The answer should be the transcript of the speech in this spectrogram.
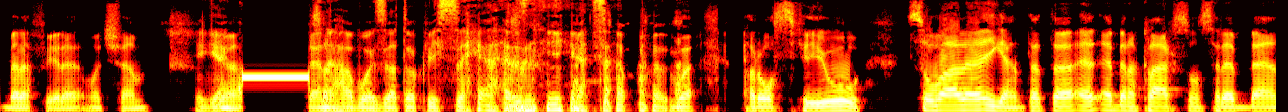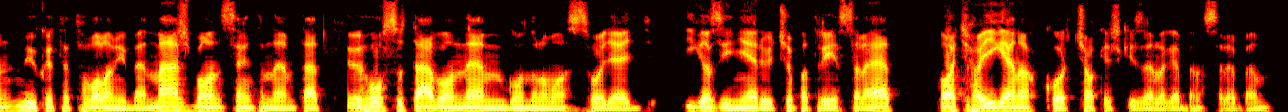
belefére, vagy sem. Igen, de ne habozzatok visszajelezni A rossz fiú. Szóval igen, tehát e, ebben a Clarkson szerepben működhet, ha valamiben. Másban szerintem nem. Tehát ő hosszú távon nem gondolom azt, hogy egy igazi nyerő csapat része lehet, vagy ha igen, akkor csak és kizárólag ebben a szerepben.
